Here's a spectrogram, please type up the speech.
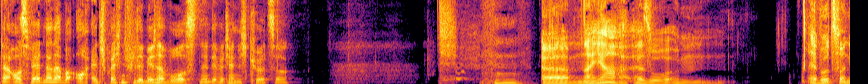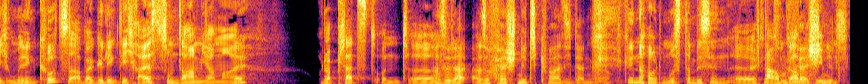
Daraus werden dann aber auch entsprechend viele Meter Wurst, ne? Der wird ja nicht kürzer. Ähm, naja, also ähm, er wird zwar nicht unbedingt kürzer, aber gelegentlich reißt zum Darm ja mal. Oder platzt und äh, Also, da, also Verschnitt quasi dann. genau, du musst da ein bisschen äh. Darmverschnitt.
